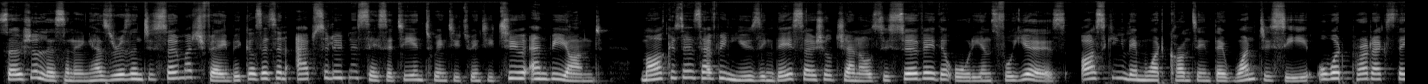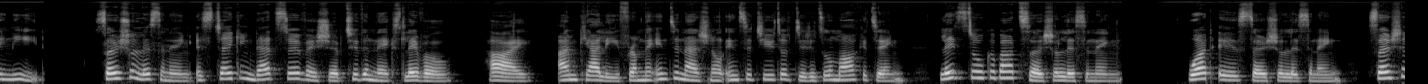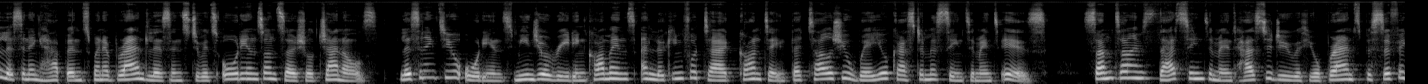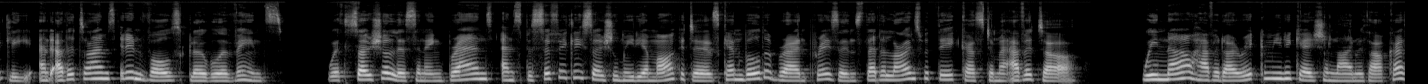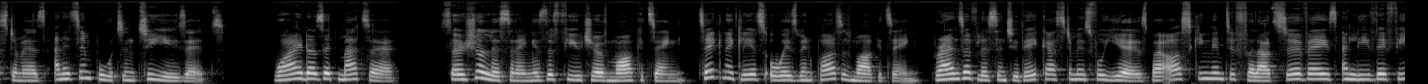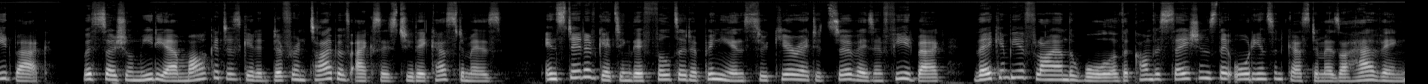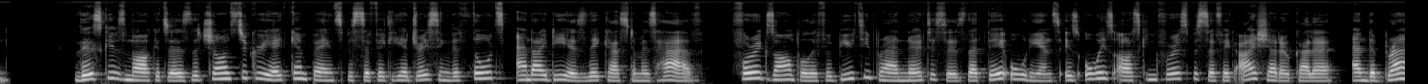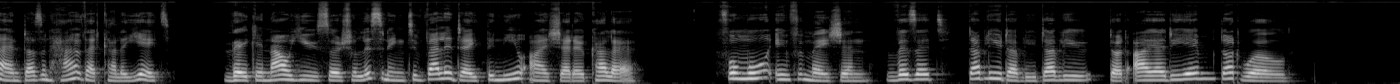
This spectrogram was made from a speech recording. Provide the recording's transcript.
Social listening has risen to so much fame because it's an absolute necessity in 2022 and beyond. Marketers have been using their social channels to survey their audience for years, asking them what content they want to see or what products they need. Social listening is taking that surveyship to the next level. Hi, I'm Callie from the International Institute of Digital Marketing. Let's talk about social listening. What is social listening? Social listening happens when a brand listens to its audience on social channels. Listening to your audience means you're reading comments and looking for tagged content that tells you where your customer's sentiment is. Sometimes that sentiment has to do with your brand specifically, and other times it involves global events. With social listening, brands and specifically social media marketers can build a brand presence that aligns with their customer avatar. We now have a direct communication line with our customers and it's important to use it. Why does it matter? Social listening is the future of marketing. Technically, it's always been part of marketing. Brands have listened to their customers for years by asking them to fill out surveys and leave their feedback. With social media, marketers get a different type of access to their customers. Instead of getting their filtered opinions through curated surveys and feedback, they can be a fly on the wall of the conversations their audience and customers are having. This gives marketers the chance to create campaigns specifically addressing the thoughts and ideas their customers have. For example, if a beauty brand notices that their audience is always asking for a specific eyeshadow color and the brand doesn't have that color yet, they can now use social listening to validate the new eyeshadow color. For more information, visit www.iidm.world.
